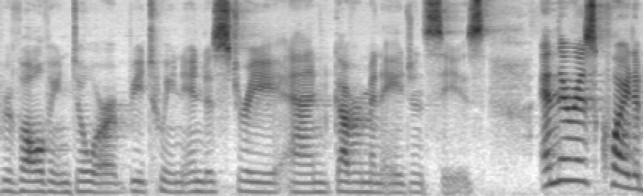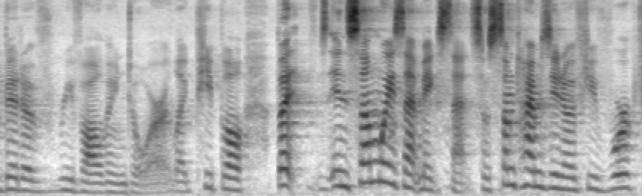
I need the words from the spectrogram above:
revolving door between industry and government agencies. And there is quite a bit of revolving door, like people, but in some ways that makes sense. So sometimes, you know, if you've worked,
